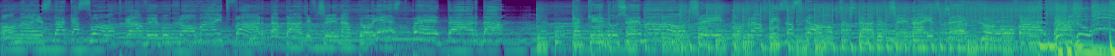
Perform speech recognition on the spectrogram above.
Ona jest taka słodka, wybuchowa i twarda. Ta dziewczyna to jest petarda. Takie duże ma oczy i potrafi zaskoczyć. Ta dziewczyna jest grzechu warta.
